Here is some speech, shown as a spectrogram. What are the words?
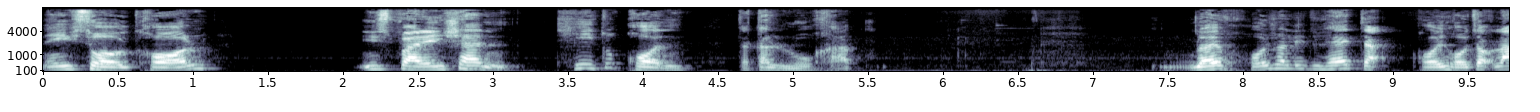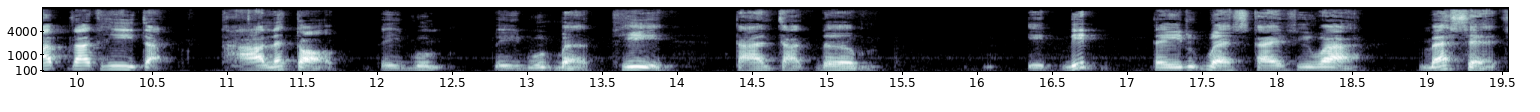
ในส่วนของ Inspiration ที่ทุกคนจะต้องรู้ครับโดยโคชลิทเทสจะโคชโคจะรับหน้าที่จะถามและตอบในรูป ในรูปแบบที่การจัดเดิม อีกนิดในรูปแบบสไตล์ที่ว่า message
